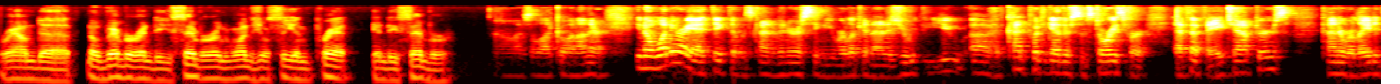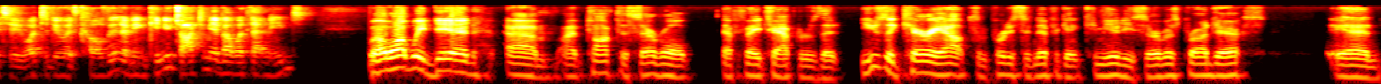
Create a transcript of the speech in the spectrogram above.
around uh, November and December, and the ones you'll see in print in December a lot going on there. You know, one area I think that was kind of interesting you were looking at is you you uh, have kind of put together some stories for FFA chapters, kind of related to what to do with COVID. I mean, can you talk to me about what that means? Well, what we did, um, I've talked to several FFA chapters that usually carry out some pretty significant community service projects, and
